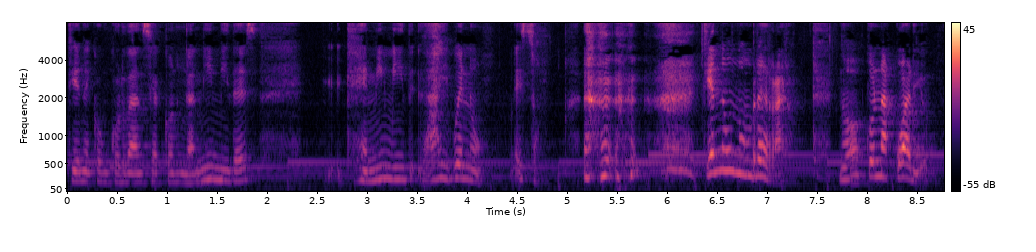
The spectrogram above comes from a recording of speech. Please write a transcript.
tiene concordancia con Ganímides, Genímides, ay bueno, eso, tiene un nombre raro, ¿no? Con Acuario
